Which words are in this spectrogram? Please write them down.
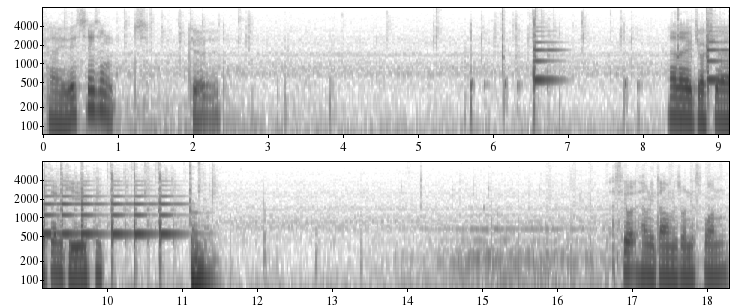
Okay, this isn't good. Hello Joshua, thank you. Let's see what how many diamonds are on this one.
